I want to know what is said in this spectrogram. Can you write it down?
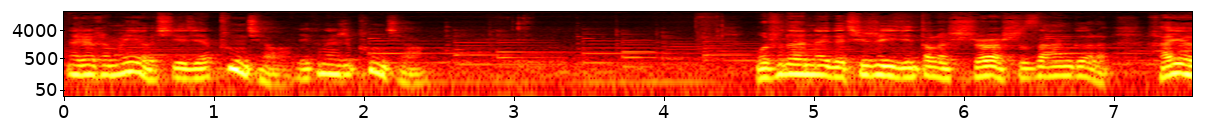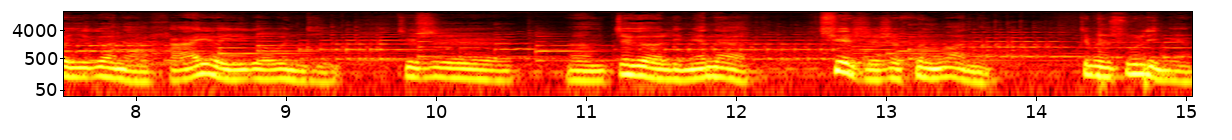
那时候还没有《西游记》，碰巧也可能是碰巧。我说的那个其实已经到了十二、十三个了，还有一个呢，还有一个问题，就是，嗯，这个里面呢，确实是混乱的。这本书里面，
